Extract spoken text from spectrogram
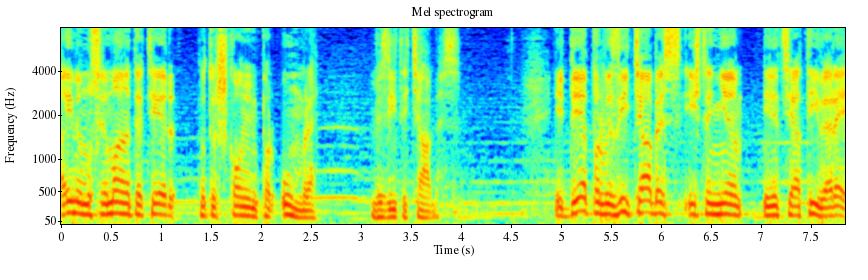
ai me muslimanët e tjerë do të shkonin për umre, vizitë e Qabes. Ideja për vizitë Qabes ishte një iniciativë e re,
